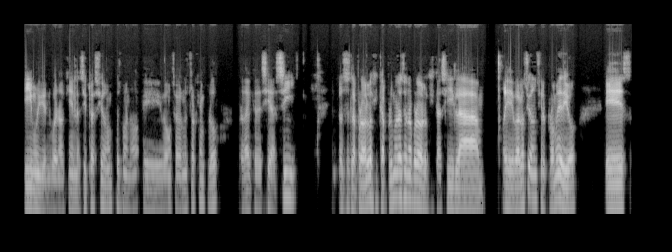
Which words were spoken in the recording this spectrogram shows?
Y muy bien, bueno, aquí en la situación, pues bueno, eh, vamos a ver nuestro ejemplo, ¿verdad? Que decía sí. Entonces la prueba lógica, primero es una prueba lógica. Si la eh, evaluación, si el promedio es,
